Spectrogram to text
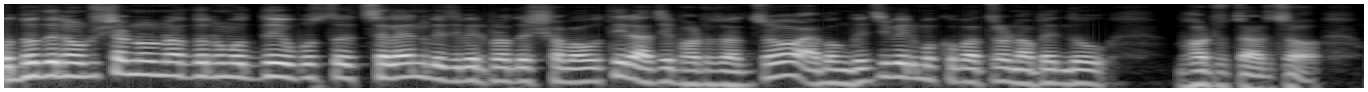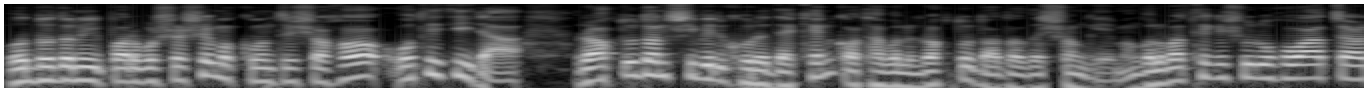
উদ্বোধনী অনুষ্ঠান অন্যদের মধ্যে উপস্থিত ছিলেন বিজেপির প্রদেশ সভাপতি রাজীব ভট্টাচার্য এবং বিজেপির মুখপাত্র নবেন্দু ভট্টাচার্য। উদ্বোধনী পর্ব শেষে মুখ্যমন্ত্রী সহ অতিথিরা রক্তদান শিবির ঘুরে দেখেন, কথা বলেন রক্তদাতাদের সঙ্গে। মঙ্গলবার থেকে শুরু হওয়া চার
